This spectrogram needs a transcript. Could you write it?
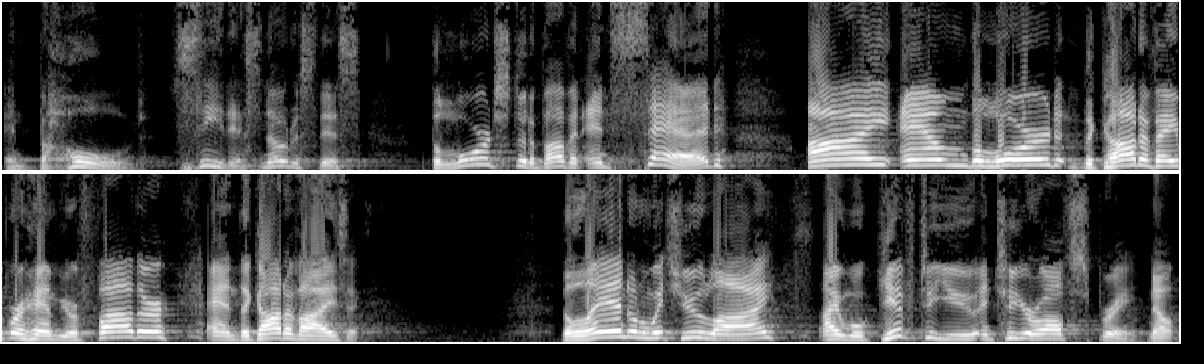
And behold, see this, notice this. The Lord stood above it and said, I am the Lord, the God of Abraham, your father, and the God of Isaac. The land on which you lie, I will give to you and to your offspring. Now,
